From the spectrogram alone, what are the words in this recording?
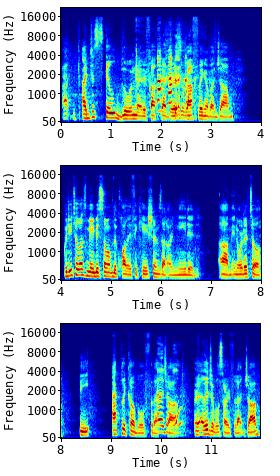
I, I'm just still blown by the fact that there's a raffling of a job. Could you tell us maybe some of the qualifications that are needed um, in order to be applicable for that Eligible? job? Or eligible, sorry, for that job?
